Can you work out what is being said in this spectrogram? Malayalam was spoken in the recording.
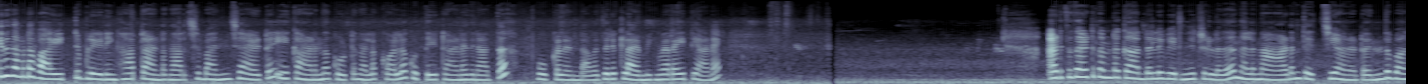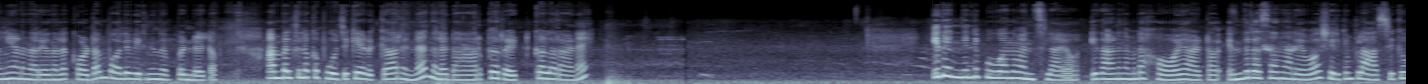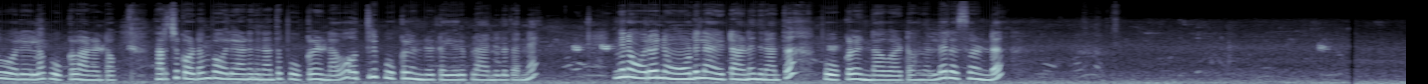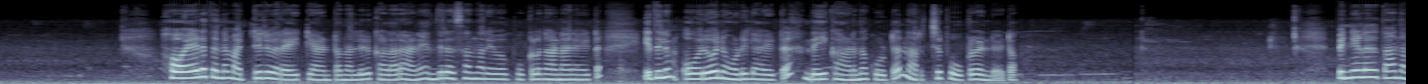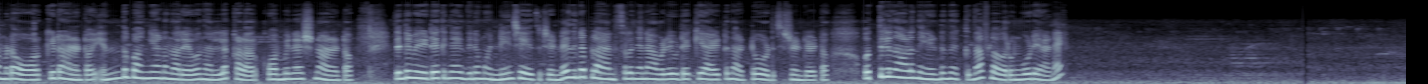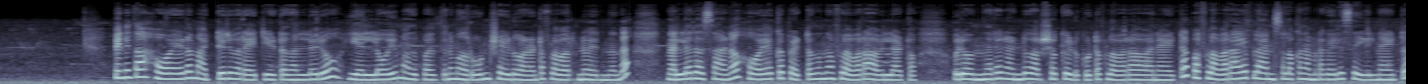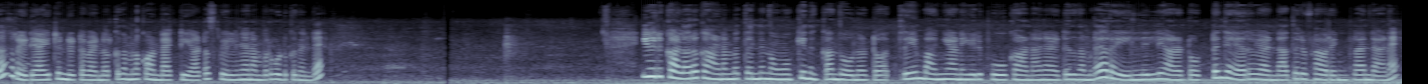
ഇത് നമ്മുടെ വൈറ്റ് ബ്ലീഡിങ് ഹാർട്ടാണ് കേട്ടോ നിറച്ച് ബഞ്ചായിട്ട് ഈ കാണുന്ന കൂട്ട് നല്ല കൊല കുത്തിയിട്ടാണ് ഇതിനകത്ത് പൂക്കൾ ഉണ്ടാവുക ഇതൊരു ക്ലൈമ്പിംഗ് വെറൈറ്റി ആണ് അടുത്തതായിട്ട് നമ്മുടെ ഗാർഡനിൽ വിരിഞ്ഞിട്ടുള്ളത്. നല്ല നാടൻ തെച്ചിയാണ് കേട്ടോ എന്ത് ഭംഗിയാണെന്ന് അറിയാം നല്ല കുടം പോലെ വിരിഞ്ഞ് നിൽപ്പുണ്ട് കേട്ടോ അമ്പലത്തിലൊക്കെ പൂജയ്ക്ക് എടുക്കാറുണ്ട്. നല്ല ഡാർക്ക് റെഡ് കളറാണ് ഇത് എന്തിന്റെ പൂവാന്ന് മനസ്സിലായോ? ഇതാണ് നമ്മുടെ ഹോയ കേട്ടോ എന്ത് രസമാണെന്ന് അറിയാമോ ശരിക്കും പ്ലാസ്റ്റിക് പോലെയുള്ള പൂക്കളാണ് കേട്ടോ നിറച്ച് കുടം പോലെയാണ് ഇതിനകത്ത് പൂക്കൾ ഉണ്ടാവുക ഒത്തിരി പൂക്കളുണ്ട് കേട്ടോ ഈ ഒരു പ്ലാന്റിൽ തന്നെ. ഇങ്ങനെ ഓരോ നോഡിലായിട്ടാണ് ഇതിനകത്ത് പൂക്കൾ ഉണ്ടാവുക കേട്ടോ നല്ല രസമുണ്ട്. ഹോയയുടെ തന്നെ മറ്റൊരു വെറൈറ്റിയാണ് കേട്ടോ നല്ലൊരു കളറാണ് എന്ത് രസമാണെന്ന് അറിയാമോ പൂക്കൾ കാണാനായിട്ട്. ഇതിലും ഓരോ നോഡിലായിട്ട് ദൈ കാണുന്ന കൂട്ട് നിറച്ച് പൂക്കളുണ്ട് കേട്ടോ പിന്നെയുള്ളത് താ നമ്മുടെ ഓർക്കിഡാണ് കേട്ടോ എന്ത് ഭംഗിയാണെന്ന് അറിയാമോ നല്ല കളർ കോമ്പിനേഷനാണ് കേട്ടോ ഇതിന്റെ വീഡിയോ ഒക്കെ ഞാൻ ഇതിന് മുന്നേയും ചെയ്തിട്ടുണ്ട്. ഇതിന്റെ പ്ലാന്റ്സുകൾ ഞാൻ അവിടെ ഇവിടെയൊക്കെ ആയിട്ട് നട്ടു ഓടിച്ചിട്ടുണ്ട് കേട്ടോ ഒത്തിരി നാൾ നീണ്ടു നിൽക്കുന്ന ഫ്ലവറും കൂടിയാണേ. പിന്നെ ഇതാ ഹോയയുടെ മറ്റൊരു വെറൈറ്റി കേട്ടോ നല്ലൊരു യെല്ലോയും അതുപോലെ തന്നെ മെറൂൺ ഷെയ്ഡുമാണ് കേട്ടോ ഫ്ലവറിന് വരുന്നത്. നല്ല രസമാണ് ഹോയൊക്കെ പെട്ടെന്നൊന്നും ഫ്ലവർ ആവില്ല കേട്ടോ. ഒരു ഒന്നര രണ്ട് വർഷമൊക്കെ എടുക്കും കേട്ടോ ഫ്ലവർ ആവാനായിട്ട്. അപ്പോൾ ഫ്ലവറായ പ്ലാന്റ്സുകളൊക്കെ നമ്മുടെ കയ്യിൽ സെയിലിനായിട്ട് റെഡി ആയിട്ടുണ്ട് കേട്ടോ. വേണ്ടവർക്ക് നമ്മൾ കോൺടാക്ട് ചെയ്യാം കേട്ടോ. സ്ക്രീനിൽ ഞാൻ നമ്പർ കൊടുക്കുന്നുണ്ട്. ഈ ഒരു കളർ കാണുമ്പോൾ തന്നെ നോക്കി നിൽക്കാൻ തോന്നും കേട്ടോ. അത്രയും ഭംഗിയാണ് ഈ ഒരു പൂ കാണാനായിട്ട്. ഇത് നമ്മുടെ റെയിൻ ലില്ലിയാണ് കേട്ടോ. ഒട്ടും കെയർ വേണ്ടാത്തൊരു ഫ്ലവറിങ് പ്ലാന്റ് ആണേ.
